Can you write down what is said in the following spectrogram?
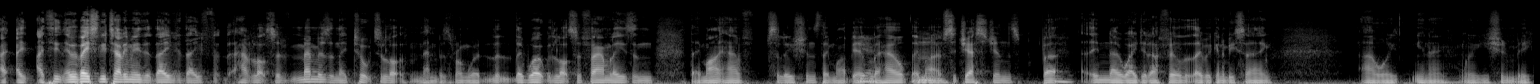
I, I, I think they were basically telling me that they they have lots of members and they talk to a lot of members. Wrong word. They work with lots of families and they might have solutions. They might be able Yeah. to help. They Mm. might have suggestions. But Yeah. in no way did I feel that they were going to be saying, "Oh, well, you know, well, you shouldn't be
